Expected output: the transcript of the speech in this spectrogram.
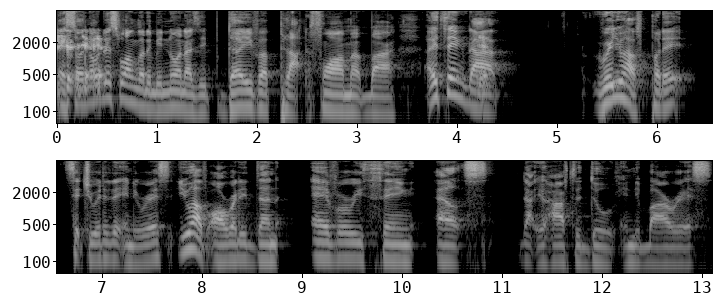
and so now this one going to be known as the diver platform bar. I think that. Yeah. Where you have put it, situated in the race, you have already done everything else that you have to do in the bar race,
